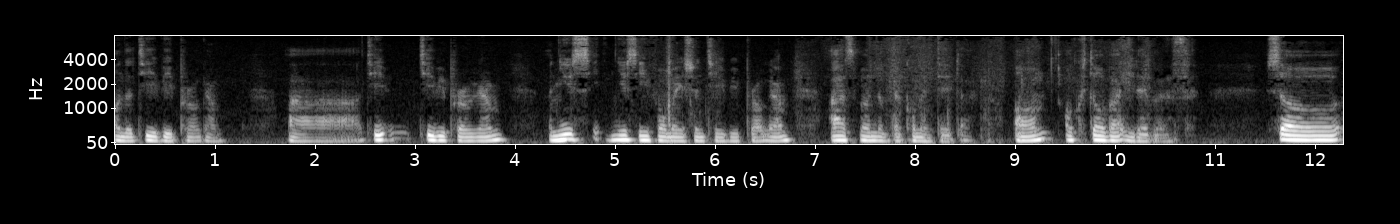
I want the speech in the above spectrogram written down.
on the TV program, uh, TV program a news, news information TV program as one of the commentator on October 11th. So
